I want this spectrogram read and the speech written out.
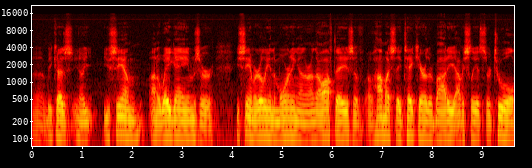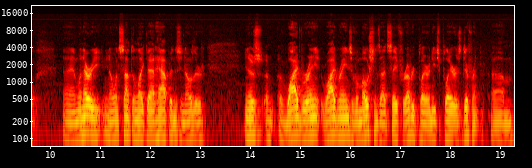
uh, because you know you, you see them on away games or you see them early in the morning on, on their off days of, of how much they take care of their body. Obviously, it's their tool, and whenever you know when something like that happens, you know they're you know, there's a, wide range, wide range of emotions. I'd say for every player, and each player is different. Um,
